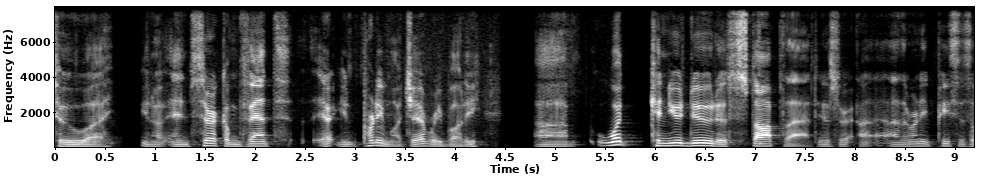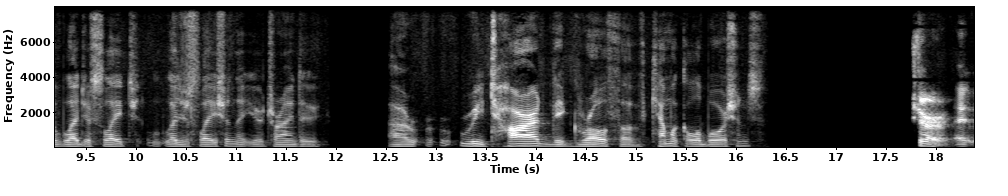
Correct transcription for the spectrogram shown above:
to uh, you know and circumvent uh, pretty much everybody uh, what can you do to stop that? Is there, uh, are there any pieces of legislation, legislation that you're trying to uh, retard the growth of chemical abortions? Sure. Uh,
